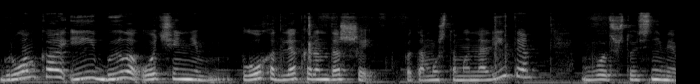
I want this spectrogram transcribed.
громко и было очень плохо для карандашей, потому что мы налиты. Вот что с ними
